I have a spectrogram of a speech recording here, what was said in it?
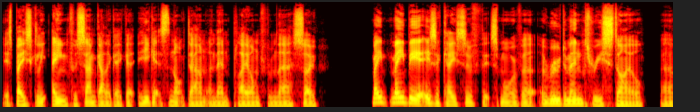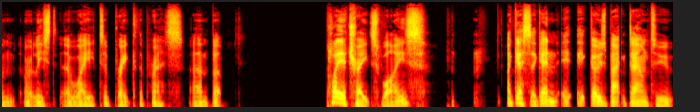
it's basically aim for Sam Gallagher. He gets the knockdown and then play on from there. So maybe it is a case of it's more of a, a rudimentary style um, or at least a way to break the press. Um, but player traits wise, I guess again it, it goes back down to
